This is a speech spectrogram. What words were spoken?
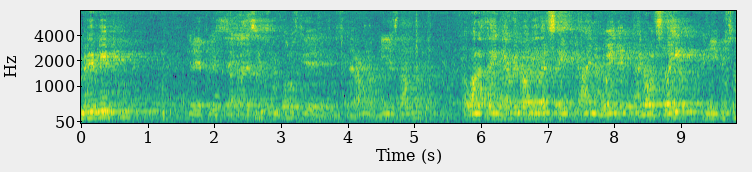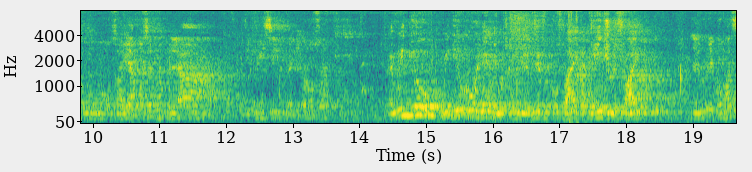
Good evening. pues pues agradecidos con todos los que esperaron aquí esta tarde. I want to thank everybody that stayed behind and waited. I know it's late. Y pues como sabíamos, era una pelea difícil, peligrosa. And we knew, we knew going in it was going to be a difficult fight, a dangerous fight. El único más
